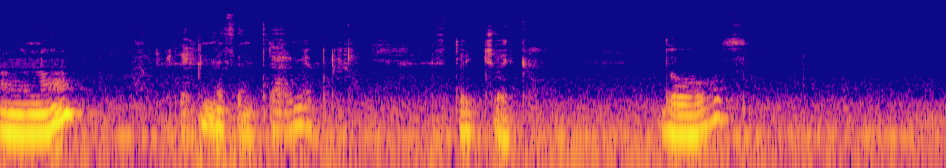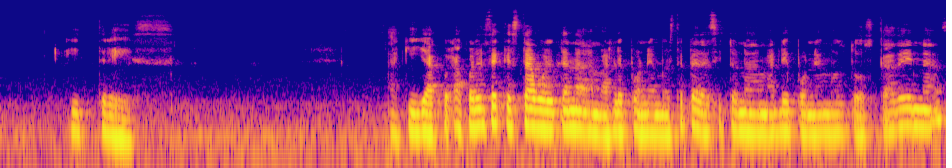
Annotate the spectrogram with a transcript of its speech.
Uno. Déjenme centrarme porque estoy chueca. Dos. Y tres. Aquí ya, acuérdense que esta vuelta nada más le ponemos, este pedacito nada más le ponemos dos cadenas.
